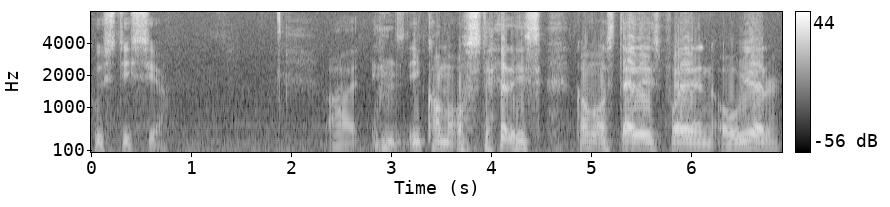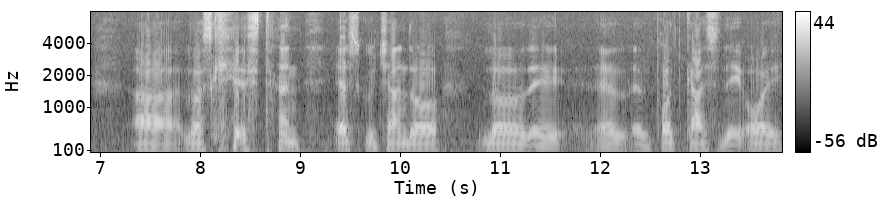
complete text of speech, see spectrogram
justicia. Uh, y como ustedes, como ustedes pueden oír, uh, los que están escuchando lo de el, podcast de hoy,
